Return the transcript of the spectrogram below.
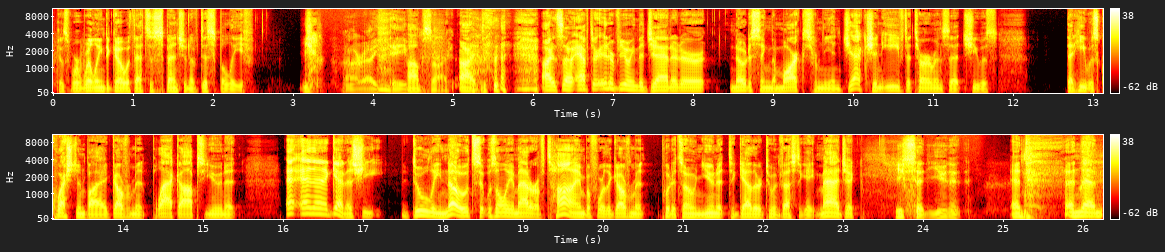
because we're willing to go with that suspension of disbelief Yeah. All right, Dave. i'm sorry all right all right so after interviewing the janitor noticing the marks from the injection eve determines that she was that he was questioned by a government black ops unit and, and then again as she duly notes it was only a matter of time before the government put its own unit together to investigate magic you said unit. and and then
